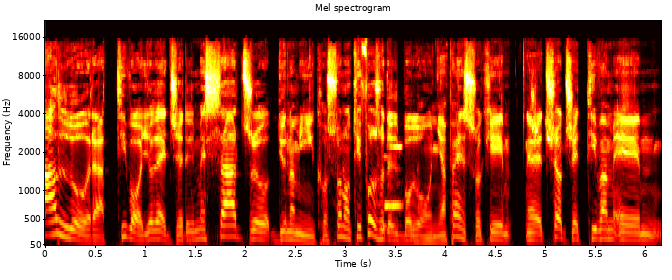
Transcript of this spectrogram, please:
Allora, ti voglio leggere il messaggio di un amico. Sono tifoso del Bologna. Penso che, eh, oggettivam- ehm,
